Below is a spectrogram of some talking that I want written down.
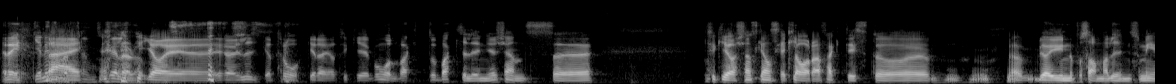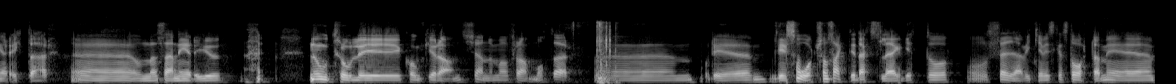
Räcker det inte med fem spelare då? jag, är, jag är lika tråkig där. Jag tycker målvakt och backlinje känns eh, tycker jag känns ganska klara faktiskt. Och eh, jag är inne på samma linje som Erik där. Eh, men sen är det ju en otrolig konkurrens känner man framåt där. Eh, och det, det är svårt som sagt i dagsläget att, att säga vilka vi ska starta med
